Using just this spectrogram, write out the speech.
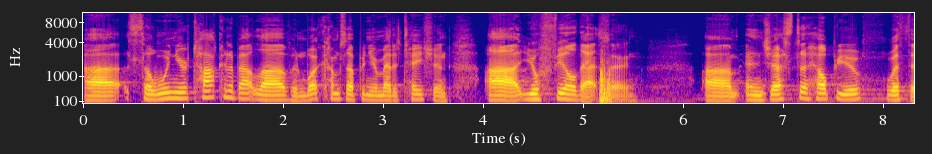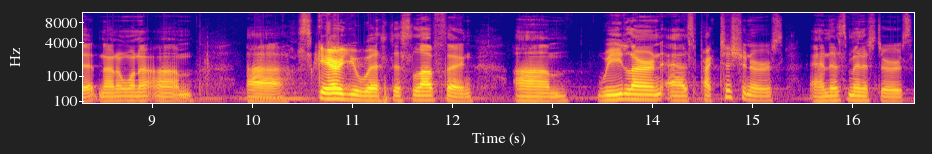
Uh, so when you're talking about love and what comes up in your meditation, uh, you'll feel that thing. Um, and just to help you with it, and I don't want to um, uh, scare you with this love thing, um, we learn as practitioners and as ministers,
